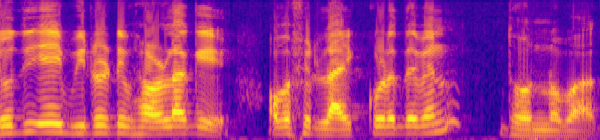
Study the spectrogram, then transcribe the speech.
যদি এই ভিডিওটি ভালো লাগে, অবশ্যই লাইক করে দেবেন। ধন্যবাদ।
